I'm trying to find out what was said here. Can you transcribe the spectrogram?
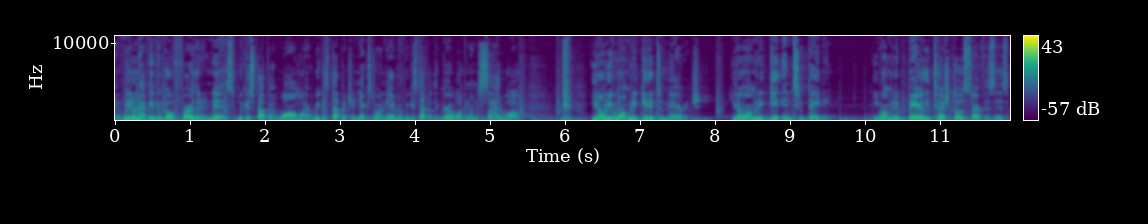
If we don't have to even go further than this, we could stop at Walmart. We could stop at your next door neighbor. We could stop at the girl walking on the sidewalk. you don't even want me to get into marriage. You don't want me to get into dating. You want me to barely touch those surfaces,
